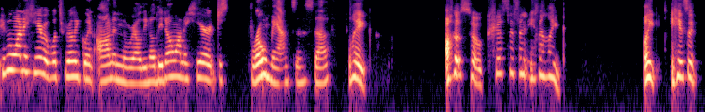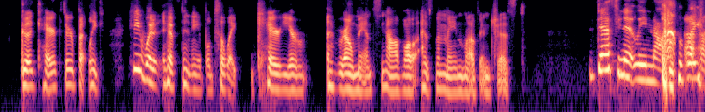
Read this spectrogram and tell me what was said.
People want to hear about what's really going on in the world. You know, they don't want to hear just romance and stuff. Like, also, Chris isn't even like, like he's a good character, but like he wouldn't have been able to like carry a, a romance novel as the main love interest. Definitely not. like, Uh-uh.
